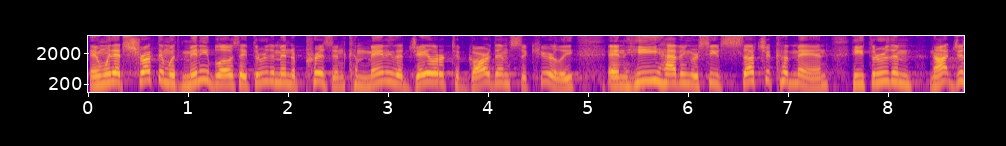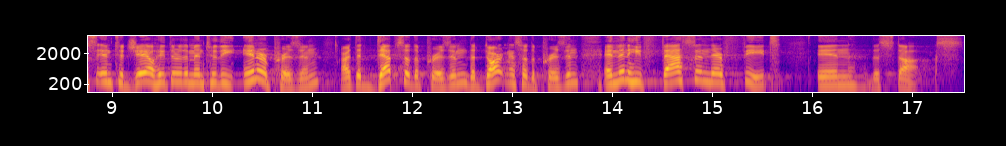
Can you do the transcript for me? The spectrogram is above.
And when they struck them with many blows, they threw them into prison, commanding the jailer to guard them securely. And he, having received such a command, he threw them not just into jail, he threw them into the inner prison, or at the depths of the prison, the darkness of the prison. And then he fastened their feet in the stocks.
